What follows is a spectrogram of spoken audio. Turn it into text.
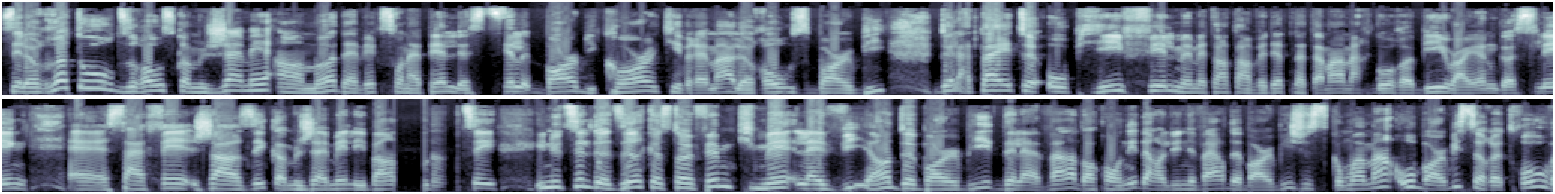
C'est le retour du rose comme jamais en mode avec ce qu'on appelle le style Barbie Core qui est vraiment le Rose Barbie de la tête aux pieds, film mettant en vedette notamment Margot Robbie, Ryan Gosling. Euh, ça fait jaser comme jamais les bandes. Inutile de dire que c'est un film qui met la vie hein, de Barbie de l'avant. Donc on est dans l'univers de Barbie jusqu'au moment où Barbie se retrouve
